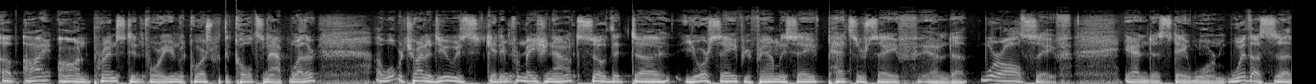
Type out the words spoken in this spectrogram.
of Eye on Princeton for you. And of course, with the cold snap weather, uh, what we're trying to do is get information out so that uh, you're safe, your family's safe, pets are safe, and uh, we're all safe and uh, stay warm. With us, uh,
